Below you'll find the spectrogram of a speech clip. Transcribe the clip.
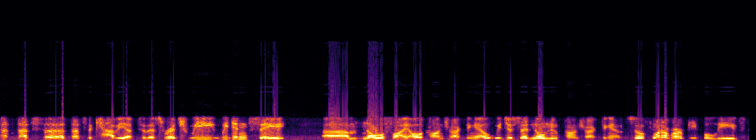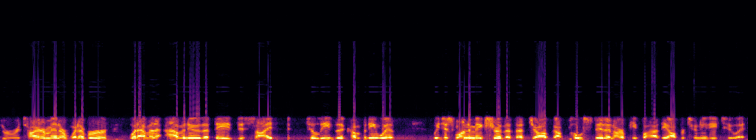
That, that's the that's the caveat to this, Rich. We we didn't say um, nullify all contracting out. We just said no new contracting out. So if one of our people leaves through retirement or whatever whatever avenue that they decide to leave the company with, we just wanted to make sure that that job got posted and our people had the opportunity to it.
